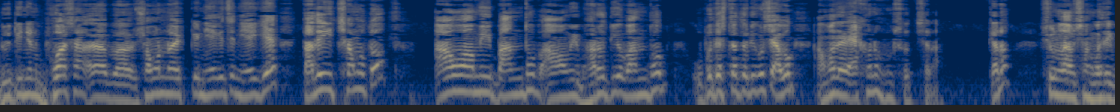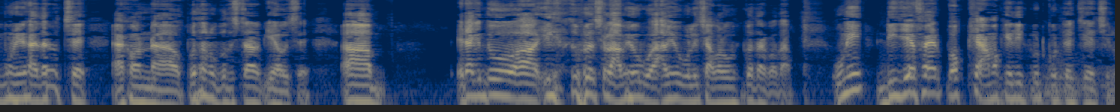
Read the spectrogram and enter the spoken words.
দুই, তিনজন ভুয়া সমন্বয়ককে নিয়ে গেছে, নিয়ে গিয়ে তাদের ইচ্ছা মতো আওয়ামী বান্ধব, আওয়ামী ভারতীয় বান্ধব উপদেষ্টা তৈরি করছে এবং আমাদের এখনও হুশ হচ্ছে না। কেন? শুনলাম সাংবাদিক মনির হায়দার হচ্ছে এখন প্রধান উপদেষ্টার ইয়ে হয়েছে। এটা কিন্তু ইলিয়াস বলেছিল, আমিও আমিও বলেছি আমার অভিজ্ঞতার কথা। উনি ডিজিএফআই এর পক্ষে আমাকে রিক্রুট করতে চেয়েছিল।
